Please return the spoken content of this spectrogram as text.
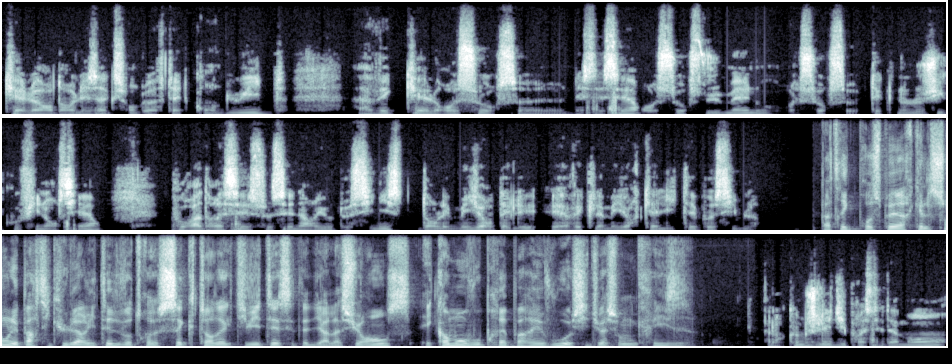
quel ordre les actions doivent être conduites, avec quelles ressources euh, nécessaires, ressources humaines ou ressources technologiques ou financières, pour adresser ce scénario de sinistre dans les meilleurs délais et avec la meilleure qualité possible. Patrick Prosper, quelles sont les particularités de votre secteur d'activité, c'est-à-dire l'assurance, et comment vous préparez-vous aux situations de crise? Alors comme je l'ai dit précédemment,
